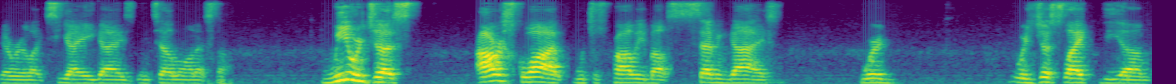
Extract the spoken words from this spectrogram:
there were like CIA guys, intel, and all that stuff. We were just our squad, which was probably about seven guys, were was just like the um,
